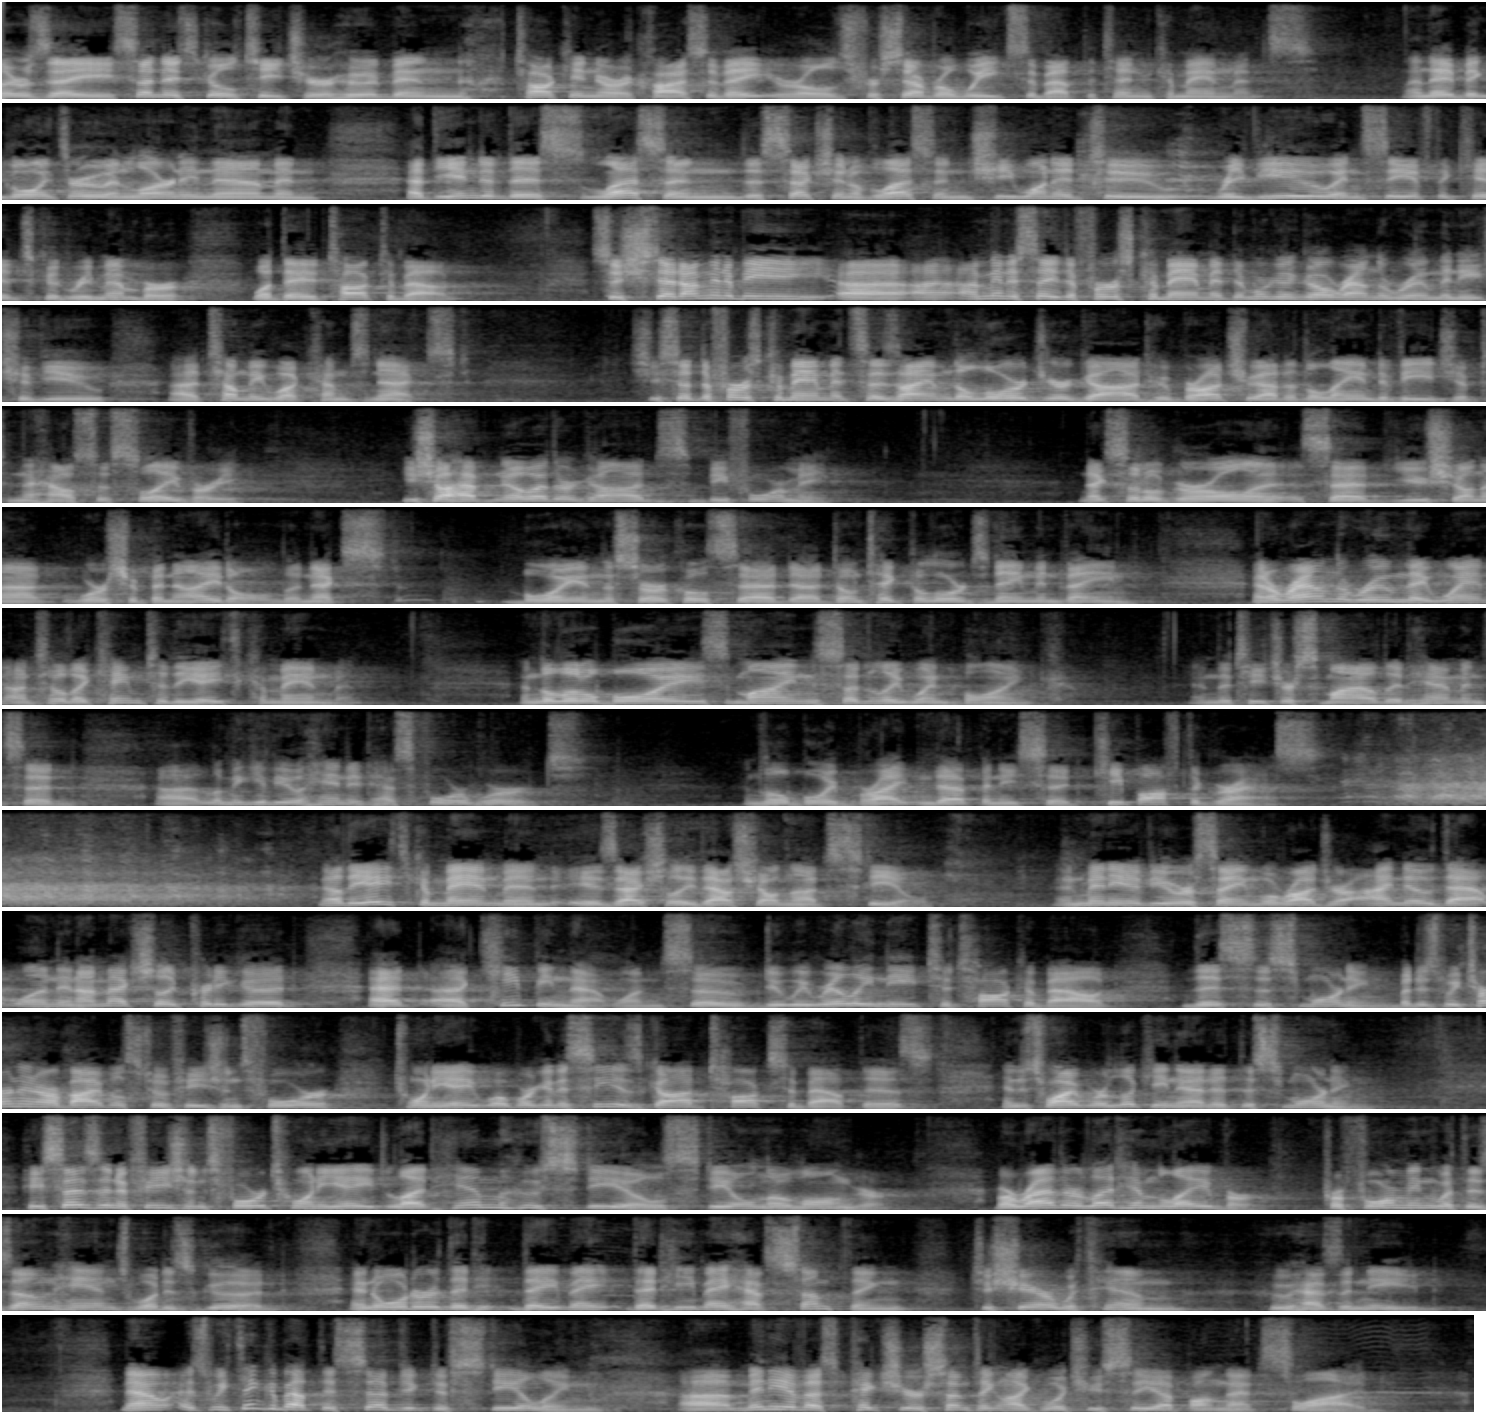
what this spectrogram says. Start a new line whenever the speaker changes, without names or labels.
there was a Sunday school teacher who had been talking to a class of eight year olds for several weeks about the Ten Commandments. And they had been going through and learning them. And at the end of this lesson, this section of lesson, she wanted to review and see if the kids could remember what they had talked about. So she said, I'm going to be, uh, I'm going to say the first commandment, then we're going to go around the room and each of you uh, tell me what comes next. She said, The first commandment says, I am the Lord your God who brought you out of the land of Egypt in the house of slavery. You shall have no other gods before me. Next little girl uh, said, You shall not worship an idol. The next boy in the circle said, uh, Don't take the Lord's name in vain. And around the room they went until they came to the eighth commandment. And the little boy's mind suddenly went blank. And the teacher smiled at him and said, uh, Let me give you a hint. It has four words. And the little boy brightened up and he said, Keep off the grass. now, the eighth commandment is actually, Thou shalt not steal. And many of you are saying, Well, Roger, I know that one, and I'm actually pretty good at uh, keeping that one. So, do we really need to talk about this this morning? But as we turn in our Bibles to Ephesians 4 28, what we're going to see is God talks about this, and it's why we're looking at it this morning. He says in Ephesians 4:28, "Let him who steals steal no longer, but rather let him labor, performing with his own hands what is good, in order that he, they may, that he may have something to share with him who has a need." Now, as we think about this subject of stealing, uh, many of us picture something like what you see up on that slide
